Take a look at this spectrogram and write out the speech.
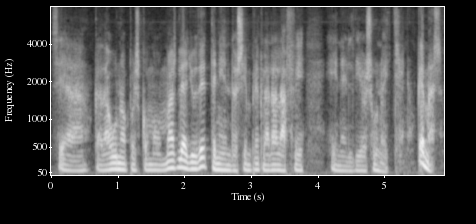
Sea cada uno pues como más le ayude teniendo siempre clara la fe en el Dios uno y trino. ¿Qué más?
